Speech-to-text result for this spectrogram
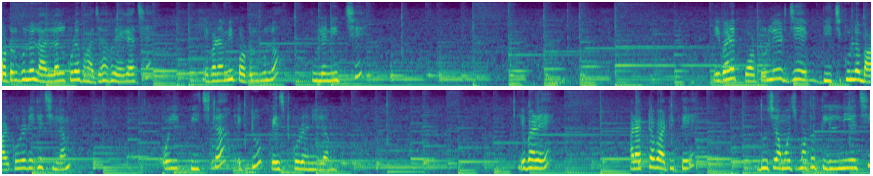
পটলগুলো লাল লাল করে ভাজা হয়ে গেছে। এবার আমি পটলগুলো তুলে নিচ্ছি। এবারে পটলের যে বীজগুলো বার করে রেখেছিলাম, ওই বীজটা একটু পেস্ট করে নিলাম। এবারে আর একটা বাটিতে দু চামচ মতো তিল নিয়েছি,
